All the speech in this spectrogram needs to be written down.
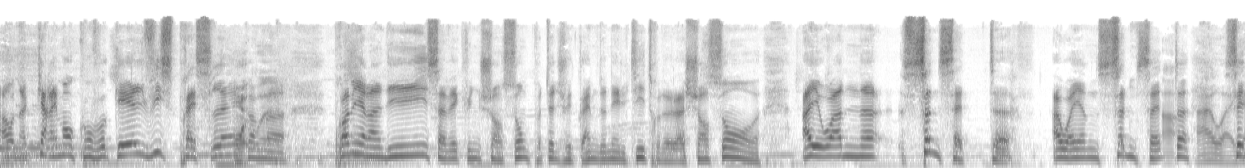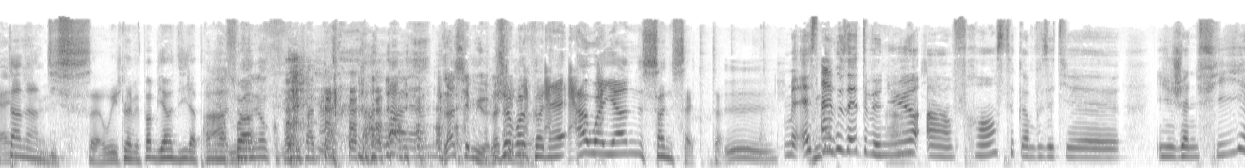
Ah, on a carrément convoqué Elvis Presley Ouais, comme ouais. euh, premier indice avec une chanson. Peut-être je vais quand même donner le titre de la chanson. euh, Hawaiian Sunset. Hawaiian Sunset. Ah, Hawaiian C'est un Sunset. indice. Oui, je l'avais pas bien dit la première Ah fois. non, non, comprenez pas bien. Là, c'est mieux. Là, je c'est mieux. reconnais Hawaiian Sunset. Hmm. Mais est-ce que vous êtes venu en France quand vous étiez une jeune fille?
